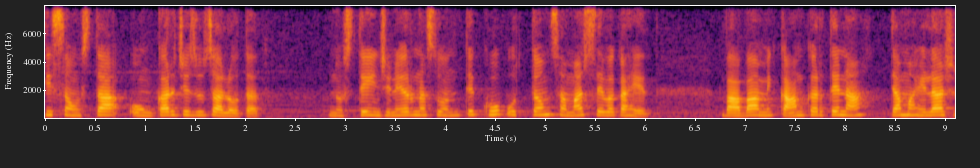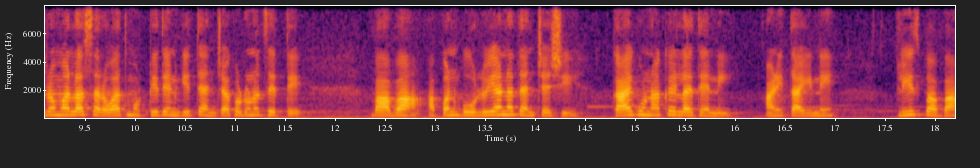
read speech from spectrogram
ती संस्था ओंकार जिजू चालवतात. नुसते इंजिनियर नसून ते खूप उत्तम समाजसेवक आहेत. बाबा मी काम करते ना त्या महिला आश्रमाला सर्वात मोठी देणगी त्यांच्याकडूनच येते. बाबा आपण बोलूया ना त्यांच्याशी. काय गुन्हा केला आहे त्यांनी आणि ताईने? प्लीज बाबा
